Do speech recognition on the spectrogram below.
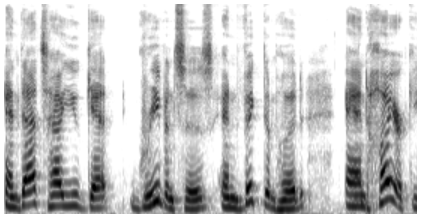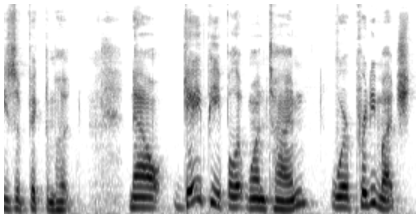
And that's how you get grievances and victimhood and hierarchies of victimhood. Now, gay people at one time were pretty much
